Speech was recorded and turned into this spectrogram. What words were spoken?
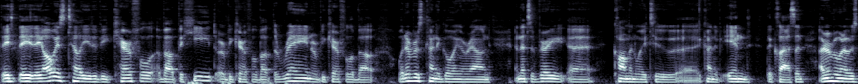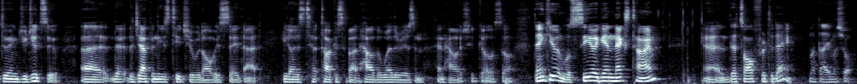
They, they they always tell you to be careful about the heat or be careful about the rain or be careful about whatever's kind of going around, and that's a very uh, common way to uh, kind of end the class. And I remember when I was doing jujitsu, uh, the the Japanese teacher would always say that. He'd always t- talk us about how the weather is and, and how it should go. So thank you, and we'll see you again next time. Uh, that's all for today. また会いましょう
